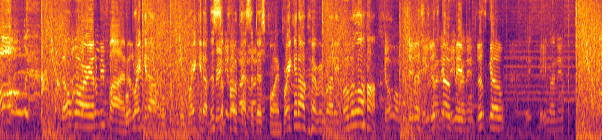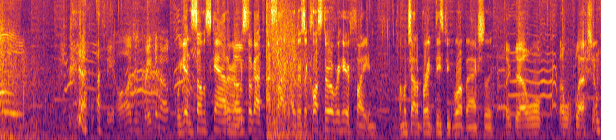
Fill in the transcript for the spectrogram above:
Oh! Don't worry, it'll be fine. We'll It'll break be it up. We'll, we'll break it up. This Break is it a up, protest know, at this point. Break it up, everybody. Move along. Come on, move on. Just, They just go, they people. running. Just go. They, they running. Oh! Yes, they all just breaking up. We're getting some scattering. Oh, no. We still got. I saw. uh, There's a cluster over here fighting. I'm gonna try to break these people up. Actually, Okay, I won't. I won't flash them. Okay,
